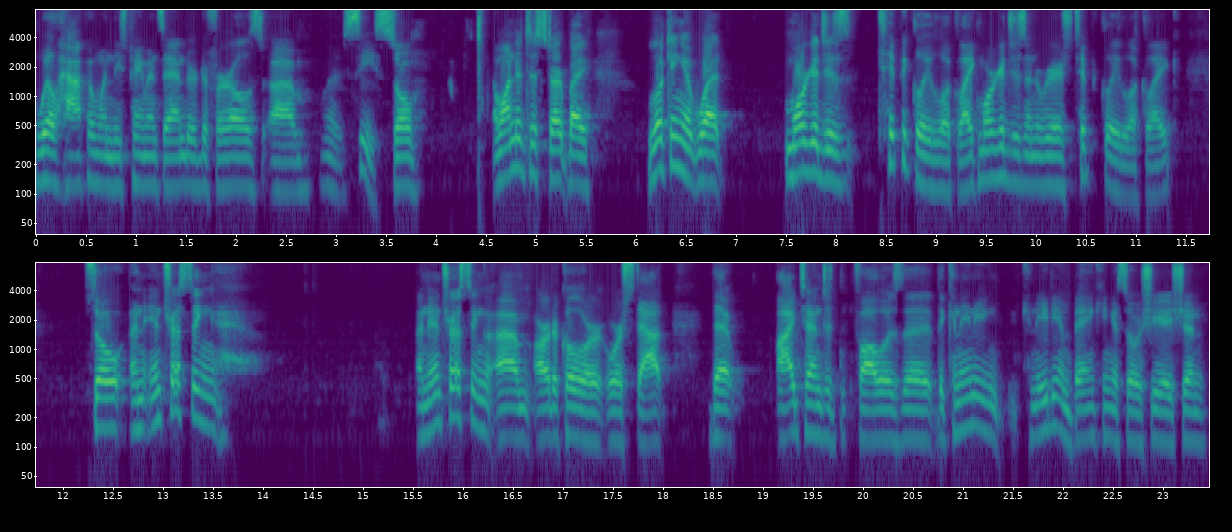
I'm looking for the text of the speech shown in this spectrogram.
will happen when these payments end or deferrals um, cease. So I wanted to start by looking at what mortgages typically look like, mortgages and arrears typically look like. So an interesting, an interesting um, article or, or stat that I tend to follow is the, the Canadian, Canadian Banking Association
